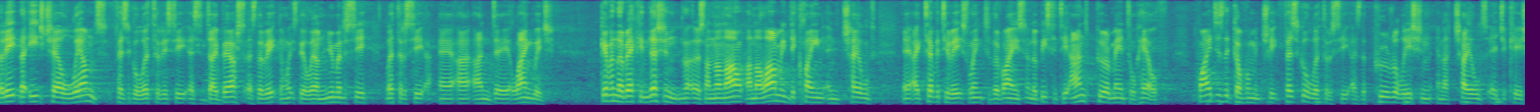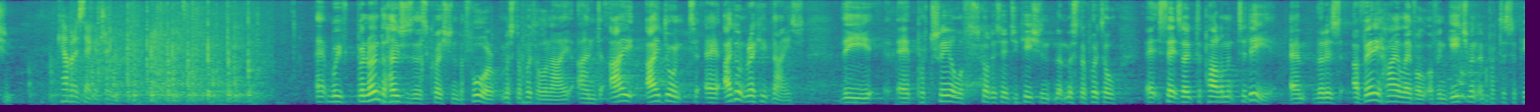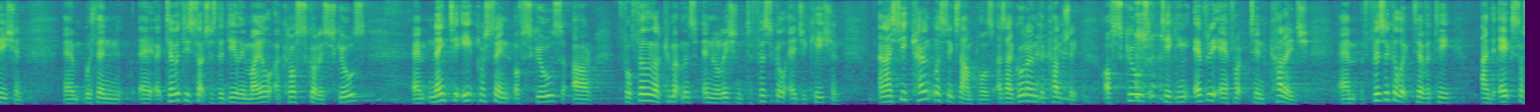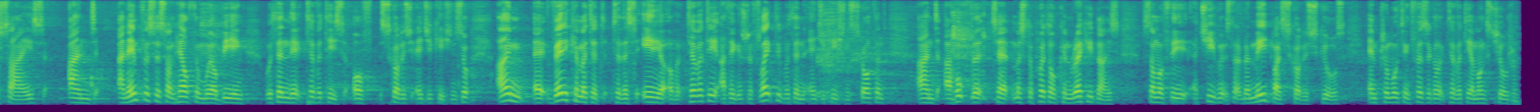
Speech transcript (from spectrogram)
The rate that each child learns physical literacy is diverse as the rate in which they learn numeracy, literacy uh, uh and uh, language. Given the recognition that there is an, alar an alarming decline in child uh, activity rates linked to the rise in obesity and poor mental health, why does the government treat physical literacy as the poor relation in a child's education? Cabinet Secretary. Uh, we've been around the houses of this question before, Mr Whittle and I, and I, I don't, uh, I don't recognise the uh, portrayal of Scottish education that Mr Whittle uh, sets out to Parliament today. Um, there is a very high level of engagement and participation um, within uh, activities such as the Daily Mile across Scottish schools. 98% um, of schools are fulfilling their commitments in relation to physical education. And I see countless examples as I go around the country of schools taking every effort to encourage um, physical activity and exercise and an emphasis on health and well-being within the activities of Scottish education. So I'm uh, very committed to this area of activity. I think it's reflected within Education Scotland and I hope that uh, Mr Whittle can recognise some of the achievements that have been made by Scottish schools in promoting physical activity amongst children.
